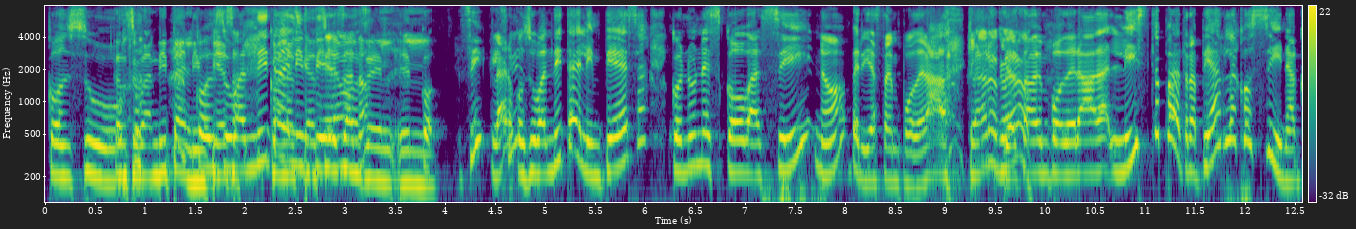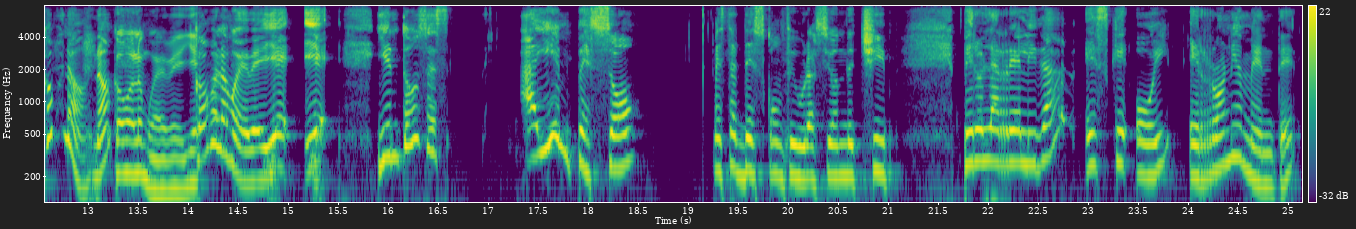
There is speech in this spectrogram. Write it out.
con su Con su bandita de con limpieza, su bandita con de limpieza, hacíamos ¿no? el- el- Con- sí, claro, Sí. con su bandita de limpieza, con una escoba así, ¿no? Pero ya está empoderada. Claro, Ya claro. estaba empoderada, lista para trapear la cocina. ¿Cómo no? ¿No? ¿Cómo lo mueve? ¿Cómo lo mueve? Y, y- y entonces ahí empezó esta desconfiguración de chip. Pero la realidad es que hoy, erróneamente,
